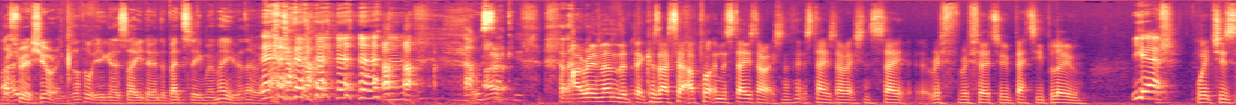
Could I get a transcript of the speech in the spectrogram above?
That's reassuring because I thought you were going to say you're doing the bed scene with me, but there we go. That was I- second. I remembered that because I said I put in the stage direction. I think the stage direction say ref, refer to Betty Blue, Yeah. which is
